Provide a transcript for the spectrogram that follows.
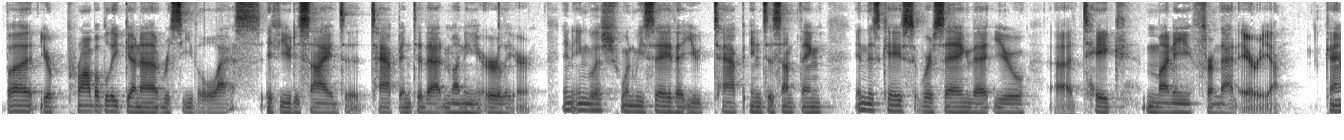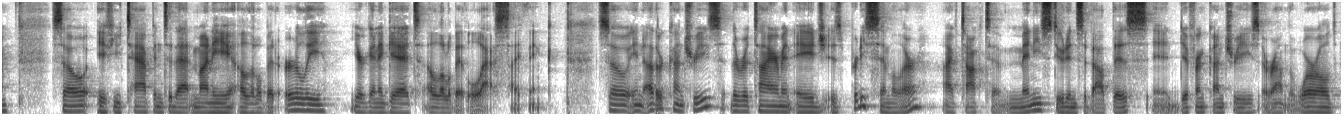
but you're probably gonna receive less if you decide to tap into that money earlier. In English, when we say that you tap into something, in this case, we're saying that you uh, take money from that area. Okay. So if you tap into that money a little bit early, you're going to get a little bit less, I think. So in other countries, the retirement age is pretty similar. I've talked to many students about this in different countries around the world,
